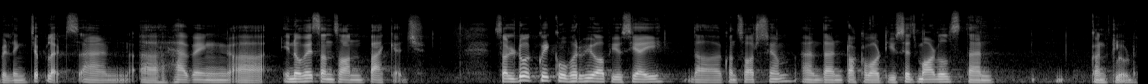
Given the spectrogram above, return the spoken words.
building chiplets and uh, having uh, innovations on package. So I'll do a quick overview of UCIe, the consortium, and then talk about usage models, then conclude.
